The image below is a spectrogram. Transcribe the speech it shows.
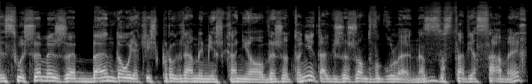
y, słyszymy, że będą jakieś programy mieszkaniowe, że to nie tak, że rząd w ogóle nas zostawia samych,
